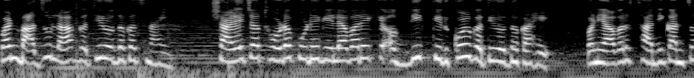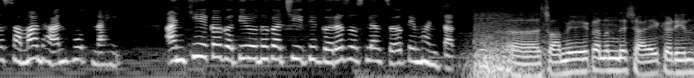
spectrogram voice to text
पण बाजूला गतिरोधकच नाही. शाळेच्या थोडं पुढे गेल्यावर एक अगदी किरकोळ गतिरोधक आहे पण यावर स्थानिकांचं समाधान होत नाही. आणखी एका गतिरोधकाची इथे गरज असल्याचं ते म्हणतात. स्वामी विवेकानंद शाळेकडील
